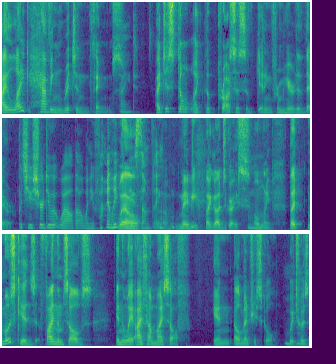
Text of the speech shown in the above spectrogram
I like having written things. Right. I just don't like the process of getting from here to there. But you sure do it well, though, when you finally well, produce something. uh, maybe by God's grace mm. only. But most kids find themselves in the way I found myself in elementary school, mm-hmm. which was,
